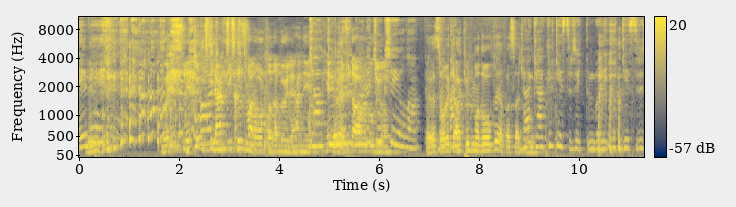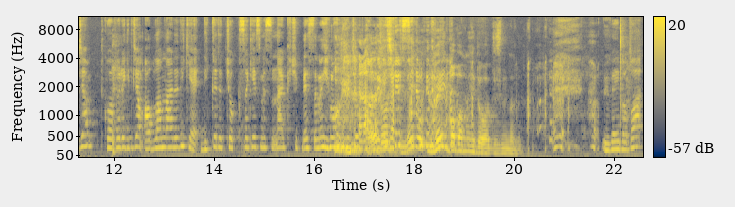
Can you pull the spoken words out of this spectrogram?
Evet. Böyle sürekli itilen bir kız var ortada böyle hani hep evet. kötü davranılıyor. çok şey olan. Evet sonra ben, kakül moda oldu ya fasaç. Ben kakül kestirecektim böyle ilk kestireceğim. Kuaföre gideceğim. Ablamlar dedi ki dikkat et çok kısa kesmesinler küçük besleme gibi oluyor. Çok dalga evet, geçersen. Neydi o? Üvey baba mıydı o dizinin adı? Üvey baba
